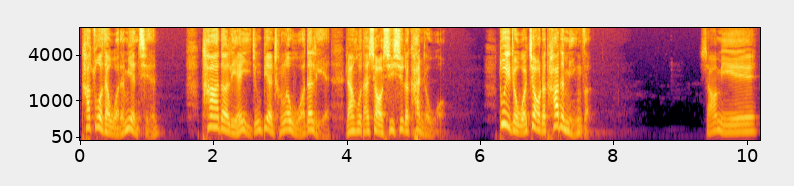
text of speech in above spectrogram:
他坐在我的面前，他的脸已经变成了我的脸。然后他笑嘻嘻的看着我，对着我叫着他的名字。小米，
